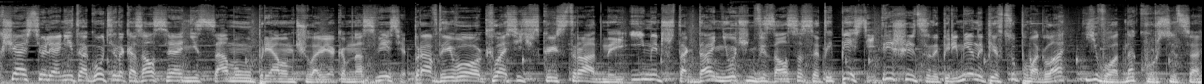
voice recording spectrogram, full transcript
К счастью, Леонид Агутин оказался не самым упрямым человеком на свете. Правда, его классическо-эстрадный имидж тогда не очень вязался с этой песней. Решиться на перемены певцу помогла его однокурсница.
